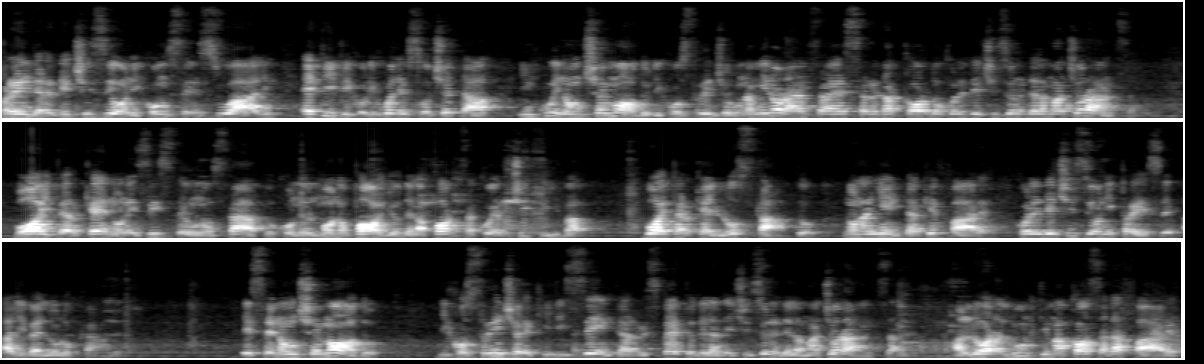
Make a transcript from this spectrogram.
Prendere decisioni consensuali è tipico di quelle società in cui non c'è modo di costringere una minoranza a essere d'accordo con le decisioni della maggioranza, vuoi perché non esiste uno Stato con il monopolio della forza coercitiva, vuoi perché lo Stato non ha niente a che fare con le decisioni prese a livello locale. E se non c'è modo di costringere chi dissente al rispetto della decisione della maggioranza, allora l'ultima cosa da fare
